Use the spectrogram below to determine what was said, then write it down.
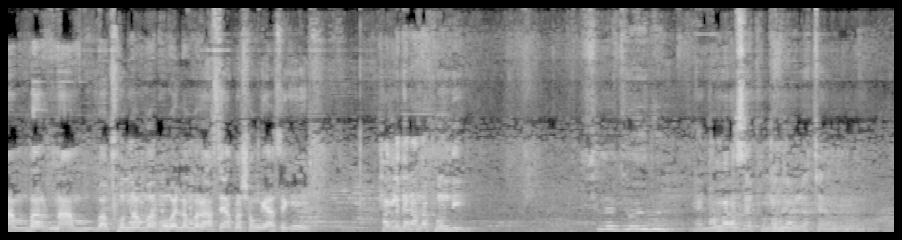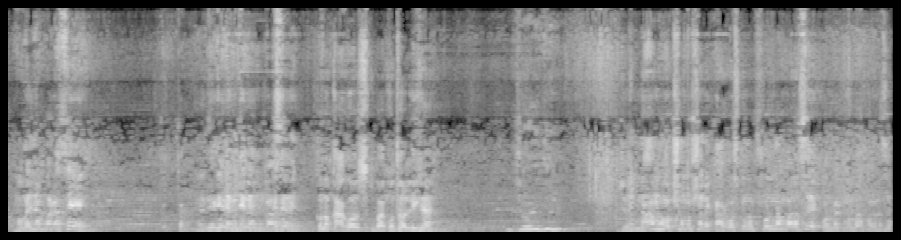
নাম্বার নাম বা ফোন নাম্বার মোবাইল নাম্বার আছে? আপনার সঙ্গে আছে কি? থাকলে দেন আমরা ফোন দিই। ছেলে হ্যাঁ নাম্বার আছে ফোন নাম্বার। আচ্ছা। মোবাইল নাম্বার আছে? কোনো কাগজ বা কোথাও লিখা? নাম হোক সমস্যা নেই। কাগজ কোনো ফোন নাম্বার আছে? কন্ট্যাক্ট নাম্বার আপনার কাছে?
